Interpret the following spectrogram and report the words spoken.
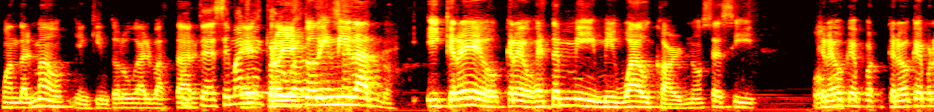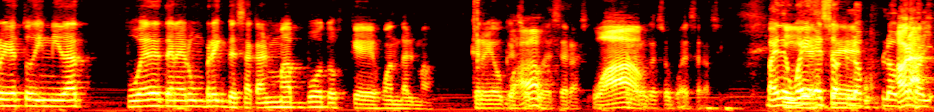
Juan Dalmao. Y en quinto lugar va a estar ¿Ustedes se eh, qué Proyecto el Dignidad. Y creo, creo, este es mi, mi wild card. No sé si. Oh, Creo que, creo que Proyecto Dignidad puede tener un break de sacar más votos que Juan Dalmau. Creo que eso Wow. puede ser así. Wow. Creo que eso puede ser así. By the Y way, eso este- lo, lo- Ahora, proye-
